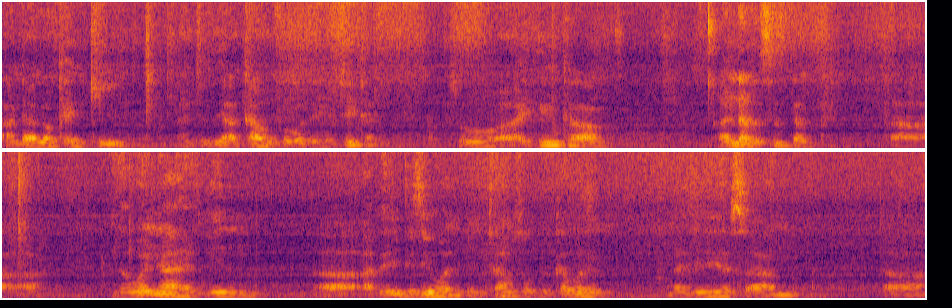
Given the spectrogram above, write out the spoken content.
under lock and key until they account for what they have taken. So I think um, under the system, uh, the one year has been uh, a very busy one in terms of recovering Nigeria's um, uh,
